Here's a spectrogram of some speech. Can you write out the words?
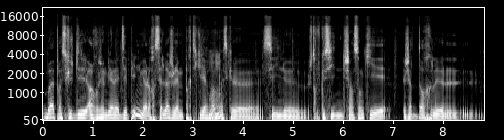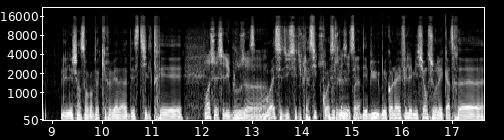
Ouais, parce que je dis- alors j'aime bien Led Zeppelin, mais alors celle-là je l'aime particulièrement Mhm. parce que c'est une, je trouve que c'est une chanson qui est, j'adore le, le- les les chansons comme ça qui reviennent à des styles très, Ouais, c'est c'est du blues. euh, ouais, c'est du, c'est du classique quoi, c'est le, début, mais qu'on avait fait l'émission sur les quatre, euh,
